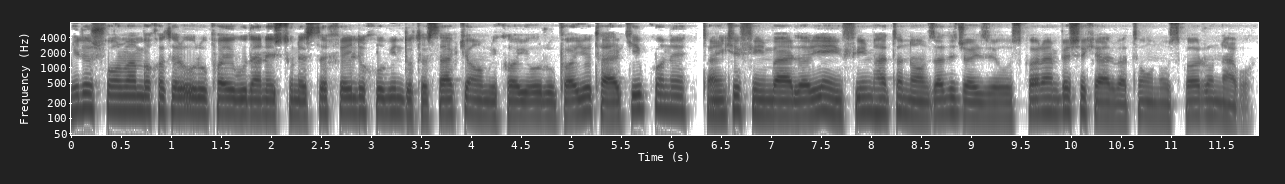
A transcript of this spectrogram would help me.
میلوش فورمن به خاطر اروپایی بودنش تونسته خیلی خوب این دوتا سبک آمریکایی و اروپایی رو ترکیب کنه تا اینکه فیلم برداری این فیلم حتی نامزد جایزه اسکار هم بشه که البته اون اسکار رو نبرد.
